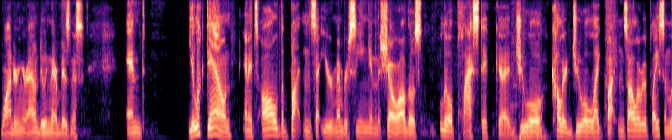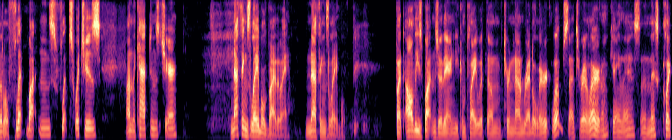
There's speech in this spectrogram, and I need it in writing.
wandering around doing their business. And you look down and it's all the buttons that you remember seeing in the show, all those little plastic uh, jewel colored jewel like buttons all over the place and little flip buttons, flip switches on the captain's chair. Nothing's labeled, by the way. Nothing's labeled. But all these buttons are there and you can play with them. Turning on red alert. Whoops that's red alert. Okay this and this click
